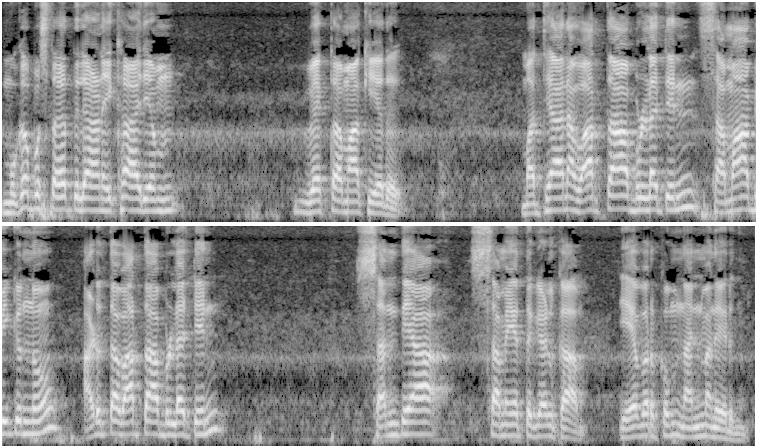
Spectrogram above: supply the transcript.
മുഖപുസ്തകത്തിലാണ് ഇക്കാര്യം വ്യക്തമാക്കിയത്. മധ്യാഹ്ന വാർത്താ ബുള്ളറ്റിൻ സമാപിക്കുന്നു. അടുത്ത വാർത്താ ബുള്ളറ്റിൻ സന്ധ്യാ സമയത്ത് കേൾക്കാം. ഏവർക്കും നന്മ നേരുന്നു.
